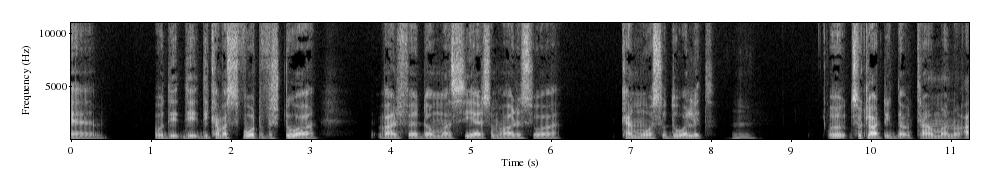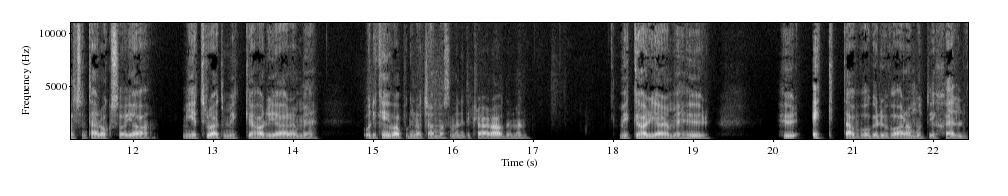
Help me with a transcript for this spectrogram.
Eh, och det, det, det kan vara svårt att förstå varför de man ser som har det så kan må så dåligt. Mm. Och såklart trauman och allt sånt här också, ja. Men jag tror att mycket har att göra med, och det kan ju vara på grund av trauma som man inte klarar av det, men mycket har att göra med hur, hur äkta vågar du vara mot dig själv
